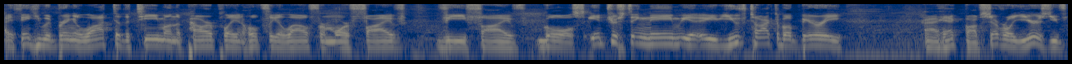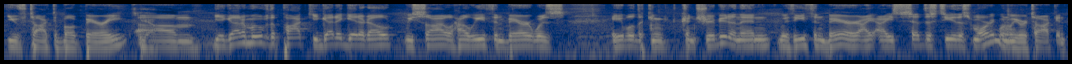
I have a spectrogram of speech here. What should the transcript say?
I think he would bring a lot to the team on the power play and hopefully allow for more 5v5 goals. Interesting name. You've talked about Barrie. Uh, heck, Bob, several years you've you've talked about Barrie. Yeah. Um, you got to move the puck. You got to get it out. We saw how Ethan Bear was able to con- contribute, and then with Ethan Bear, I, I said this to you this morning when we were talking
